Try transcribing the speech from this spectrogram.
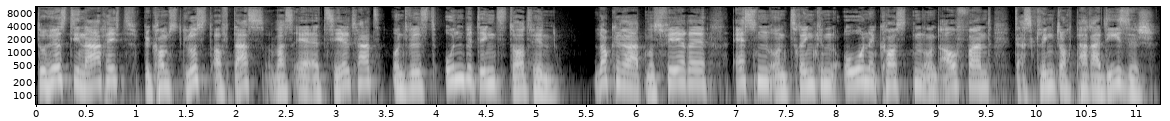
Du hörst die Nachricht, bekommst Lust auf das, was er erzählt hat und willst unbedingt dorthin. Lockere Atmosphäre, Essen und Trinken ohne Kosten und Aufwand, das klingt doch paradiesisch.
